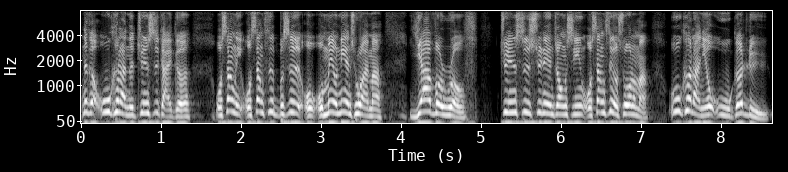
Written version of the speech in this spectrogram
那个乌克兰的军事改革，我上你我上次不是我我没有念出来吗？Yavorov 军事训练中心，我上次有说了嘛？乌克兰有五个旅，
